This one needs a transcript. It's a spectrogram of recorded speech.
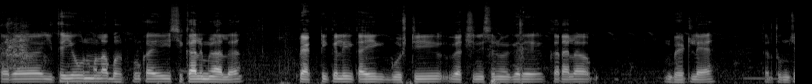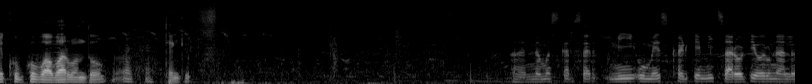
तर इथे येऊन मला भरपूर काही शिकायला मिळालं. प्रॅक्टिकली काही गोष्टी वॅक्सिनेशन वगैरे करायला भेटल्या. तर तुमचे खूप खूप आभार मानतो. ओके थँक्यू नमस्कार सर. मी उमेश खडके मी चारोटीवरून आलो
